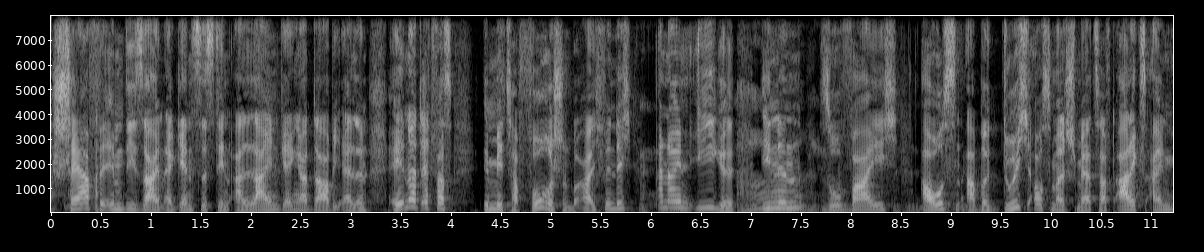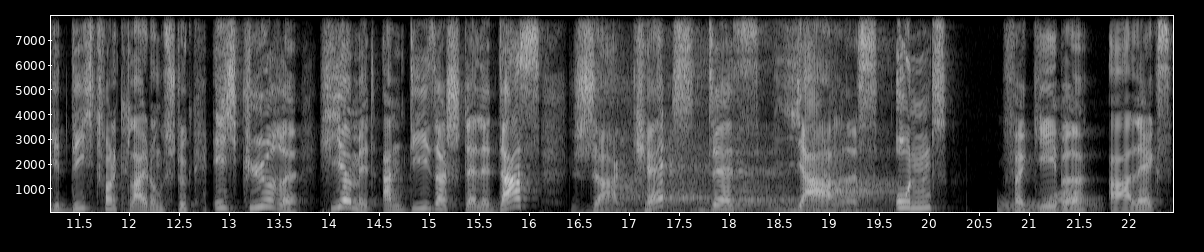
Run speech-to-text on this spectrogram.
Schärfe im Design ergänzt es den Alleingänger Darby Allen. Erinnert etwas im metaphorischen Bereich, finde ich, an einen Igel. Ah, Innen so weich, außen aber durchaus mal schmerzhaft. Alex, ein Gedicht von Kleidungsstück. Ich küre hiermit an dieser Stelle das Jackett des Jahres. Und vergebe. Alex,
